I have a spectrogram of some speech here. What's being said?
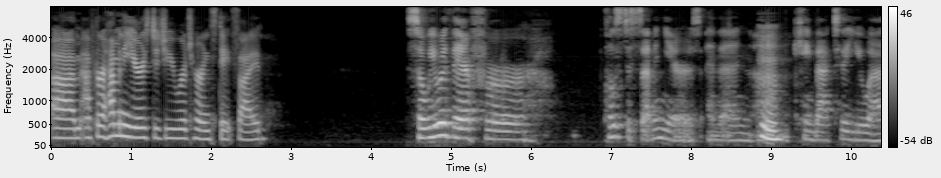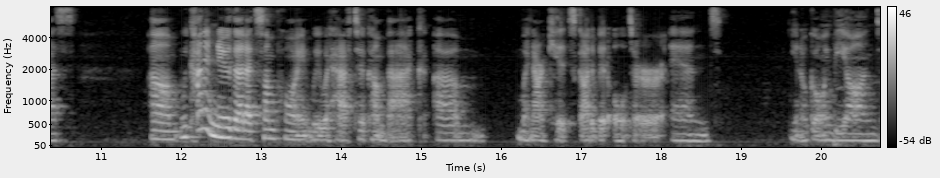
um, after how many years did you return stateside? So we were there for close to seven years and then um, hmm. came back to the US. Um, we kind of knew that at some point we would have to come back um, when our kids got a bit older and you know, going beyond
